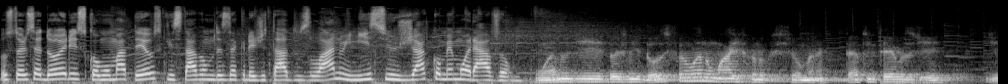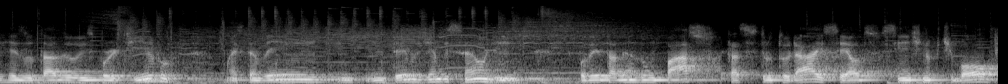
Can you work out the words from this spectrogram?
Os torcedores, como o Matheus, que estavam desacreditados lá no início, já comemoravam. O ano de 2012 foi um ano mágico no Criciúma, né? Tanto em termos de, de resultado esportivo, mas também em, em termos de ambição, de poder estar dando um passo para se estruturar e ser autossuficiente no futebol.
